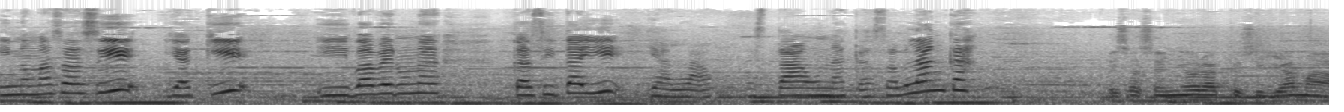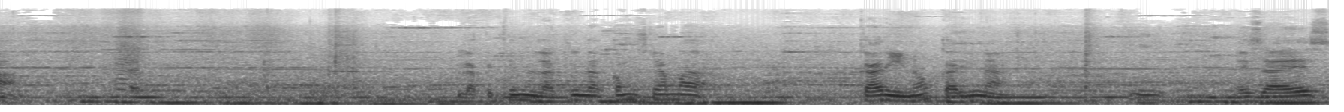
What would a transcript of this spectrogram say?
y nomás así y aquí y va a haber una casita allí y al lado está una casa blanca. Esa señora que se llama. La que tiene la tienda, ¿cómo se llama? Cari, ¿no? Karina. Esa es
